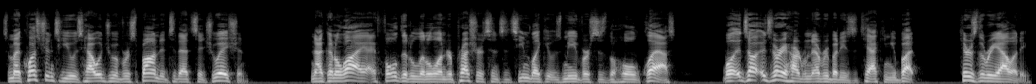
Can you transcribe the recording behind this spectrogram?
So, my question to you is, how would you have responded to that situation? Not going to lie, I folded a little under pressure since it seemed like it was me versus the whole class. Well, it's, it's very hard when everybody is attacking you, but here's the reality.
